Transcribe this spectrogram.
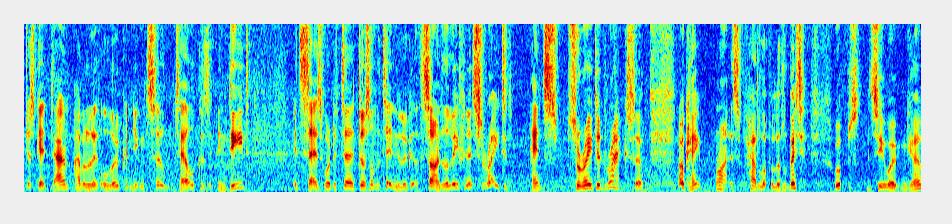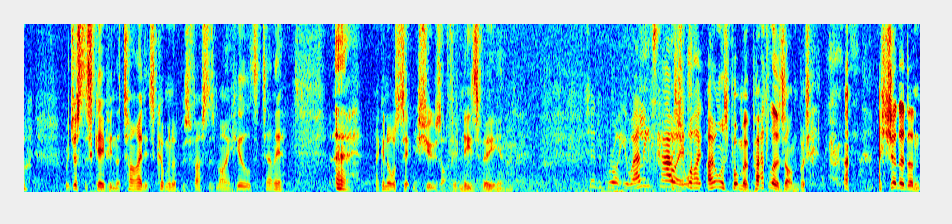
just get down, have a little look, and you can still tell because indeed it says what it uh, does on the tin. You look at the side of the leaf and it's serrated, hence serrated wrack. So, okay, right, let's paddle up a little bit. Whoops, and see where we can go. We're just escaping the tide. It's coming up as fast as my heels, I tell you. I can always take my shoes off if needs be. You know. Should have brought you wellies, I Howard. should- well, I, I almost put my paddlers on, but I should have done.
